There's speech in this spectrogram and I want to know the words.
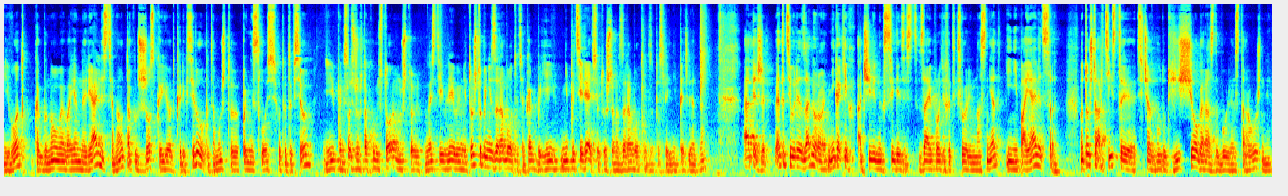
И вот как бы новая военная реальность, она вот так вот жестко ее откорректировала, потому что понеслось вот это все. И понеслось уже в такую сторону, что Насте Ивлеевой не то чтобы не заработать, а как бы ей не потерять все то, что она заработала за последние пять лет. Да? Опять же, эта теория заговора, никаких очевидных свидетельств за и против этой теории у нас нет и не появится. Но то, что артисты сейчас будут еще гораздо более осторожные,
